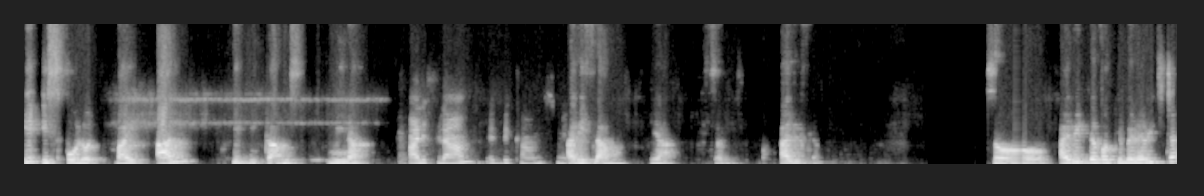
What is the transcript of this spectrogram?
it is followed by al, it becomes mina. Alif lam, it becomes. Alif lam. Yeah. Sorry. Alif lam. So I read the vocabulary teacher.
